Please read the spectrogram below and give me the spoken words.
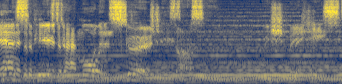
Ganis appears to have more than Scourge in his arsenal. We should make haste.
